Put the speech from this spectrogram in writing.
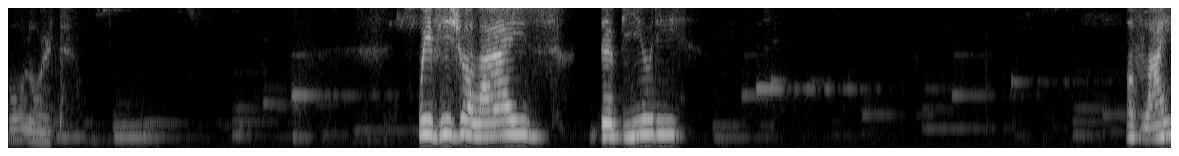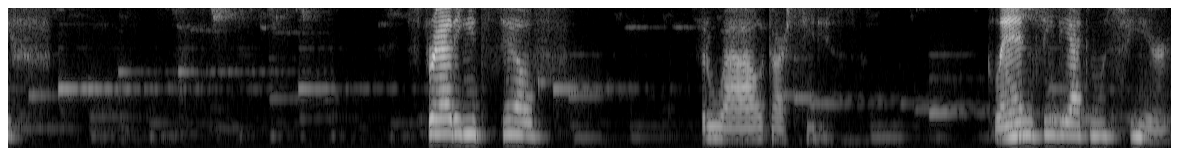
Oh Lord. We visualize the beauty of life spreading itself throughout our cities, cleansing the atmosphere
